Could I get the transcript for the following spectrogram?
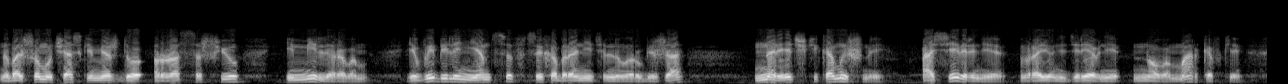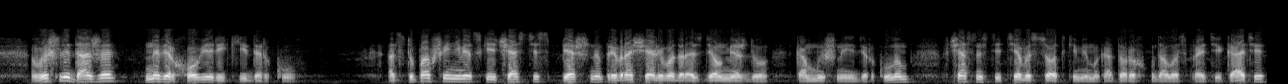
на большом участке между Россошью и Миллеровым и выбили немцев с их оборонительного рубежа на речке Камышной, а севернее, в районе деревни Новомарковки, вышли даже на верховье реки Деркул. Отступавшие немецкие части спешно превращали водораздел между Камышной и Деркулом, в частности, те высотки, мимо которых удалось пройти Кате,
